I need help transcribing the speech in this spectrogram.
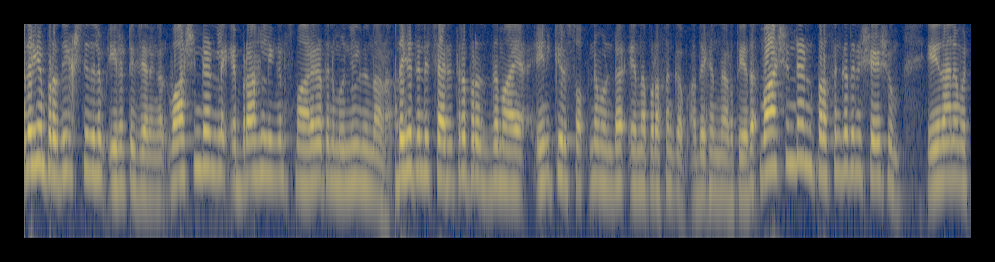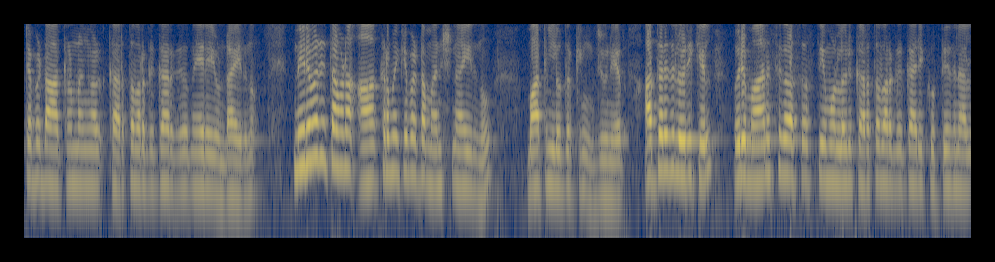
അദ്ദേഹം പ്രതീക്ഷിച്ചതിലും ഇരട്ടി ജനങ്ങൾ. വാഷിംഗ്ടണിലെ എബ്രാഹിം ലിങ്കൺ സ്മാരകത്തിന് മുന്നിൽ നിന്നാണ് അദ്ദേഹത്തിന്റെ ചരിത്ര പ്രസിദ്ധമായ എനിക്കൊരു സ്വപ്നമുണ്ട് എന്ന പ്രസംഗം അദ്ദേഹം നടത്തിയത്. വാഷിംഗ്ടൺ പ്രസംഗത്തിന് ശേഷം ഏതാനും ഒറ്റപ്പെട്ട ആക്രമണങ്ങൾ കറുത്ത വർഗക്കാർക്ക് നേരെയുണ്ടായിരുന്നു. നിരവധി തവണ ആക്രമിക്കപ്പെട്ട മനുഷ്യനായിരുന്നു മാർട്ടിൻ ലൂതർ കിങ് ജൂനിയർ. അത്തരത്തിൽ ഒരിക്കൽ ഒരു മാനസികാസ്വാസ്ഥ്യമുള്ള ഒരു കറുത്ത വർഗക്കാരി കുത്തിയതിനാൽ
